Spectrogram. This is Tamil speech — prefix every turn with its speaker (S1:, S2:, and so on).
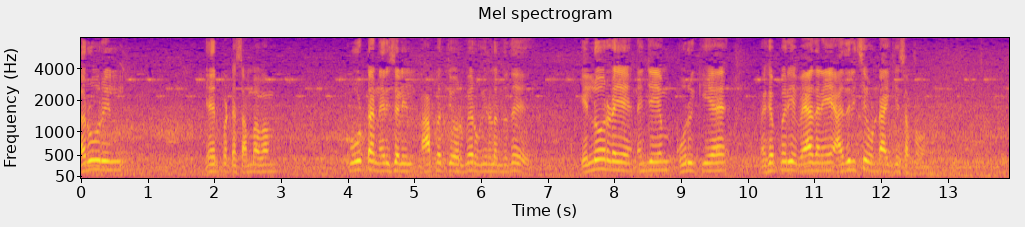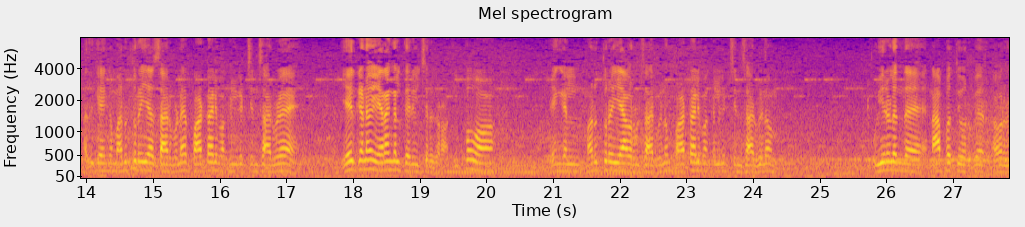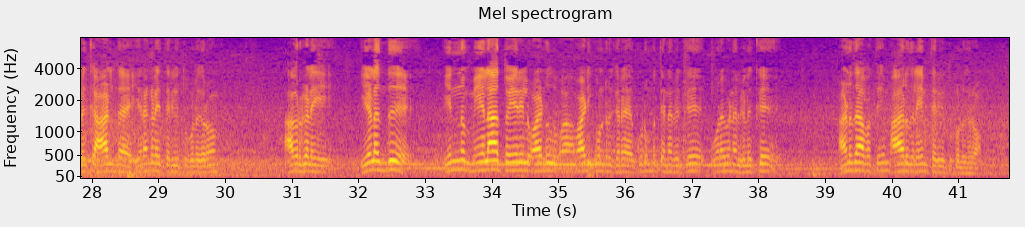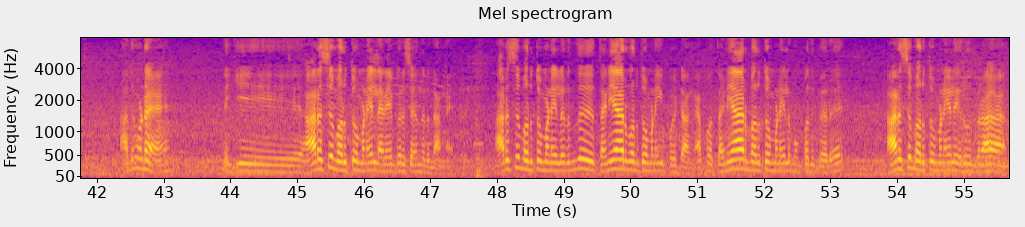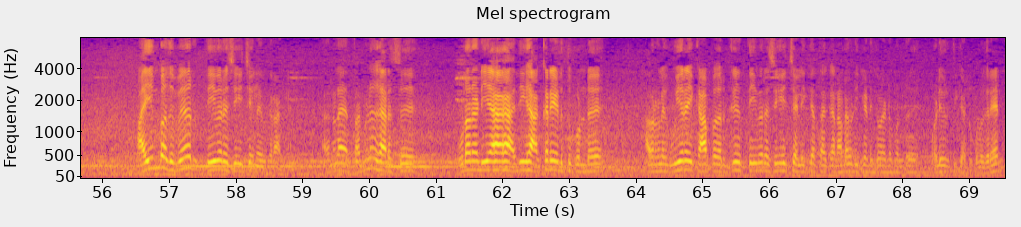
S1: கரூரில் ஏற்பட்ட சம்பவம் கூட்ட நெரிசலில் நாற்பத்தி ஒரு பேர் உயிரிழந்தது. எல்லோருடைய நெஞ்சையும் உருக்கிய மிகப்பெரிய வேதனையை அதிர்ச்சி உண்டாக்கிய சம்பவம். அதுக்கு எங்கள் மருத்துவரையா சார்பில் பாட்டாளி மக்கள் கட்சியின் சார்பில் ஏற்கனவே இரங்கல் தெரிவிச்சிருக்கிறோம். இப்போவும் எங்கள் மருத்துவரையா அவர்கள் சார்பிலும் பாட்டாளி மக்கள் கட்சியின் சார்பிலும் உயிரிழந்த நாற்பத்தி ஒரு பேர் அவர்களுக்கு ஆழ்ந்த இரங்கலை தெரிவித்துக் கொள்கிறோம். அவர்களை இழந்து இன்னும் மேலா துயரில் வாழ்ந்து வாடிக்கொண்டிருக்கிற குடும்பத்தினருக்கு உறவினர்களுக்கு அனுதாபத்தையும் ஆறுதலையும் தெரிவித்துக் கொள்கிறோம். அதோட இன்னைக்கு அரசு மருத்துவமனையில் நிறைய பேர் சேர்ந்திருந்தாங்க. அரசு மருத்துவமனையிலிருந்து தனியார் மருத்துவமனைக்கு போயிட்டாங்க. அப்போ தனியார் மருத்துவமனையில் முப்பது பேர் அரசு மருத்துவமனையில் இருபது பேராக ஐம்பது பேர் தீவிர சிகிச்சையில் இருக்கிறாங்க. அதனால் தமிழக அரசு உடனடியாக அதிக அக்கறை எடுத்துக்கொண்டு அவர்களை உயிரை காப்பதற்கு தீவிர சிகிச்சை அளிக்கத்தக்க நடவடிக்கை எடுக்க வேண்டும் என்று வலியுறுத்தி கேட்டுக்கொள்கிறேன்.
